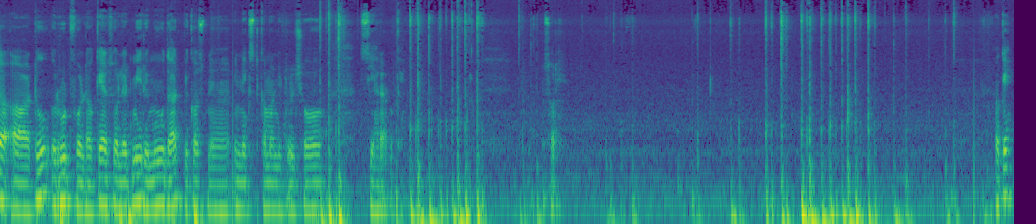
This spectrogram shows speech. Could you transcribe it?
uh, to root folder okay? So let me remove that because uh, in next command it will show CRR okay? Sorry. Okay?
